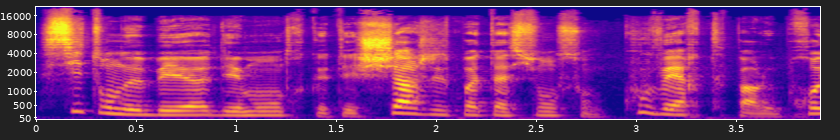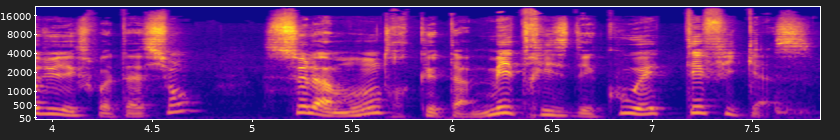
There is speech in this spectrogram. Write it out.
Si ton EBE démontre que tes charges d'exploitation sont couvertes par le produit d'exploitation, cela montre que ta maîtrise des coûts est efficace.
